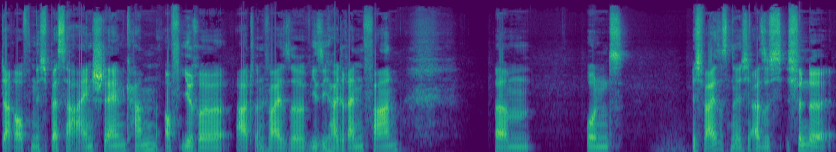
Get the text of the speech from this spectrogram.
darauf nicht besser einstellen kann, auf ihre Art und Weise, wie sie halt Rennen fahren. Ähm, und ich weiß es nicht. Also ich, ich finde,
